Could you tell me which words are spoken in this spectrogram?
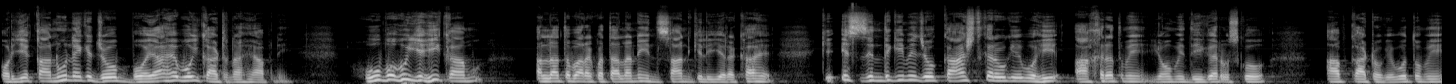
اور یہ قانون ہے کہ جو بویا ہے وہی کاٹنا ہے آپ نے۔ ہو بہو یہی کام اللہ تبارک و تعالیٰ نے انسان کے لیے رکھا ہے کہ اس زندگی میں جو کاشت کرو گے، وہی آخرت میں یوم دیگر اس کو آپ کاٹو گے، وہ تمہیں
